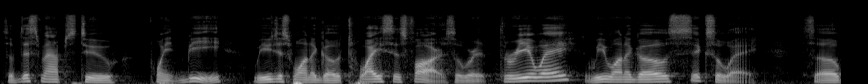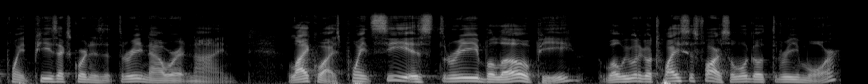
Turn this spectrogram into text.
So if this maps to point B, we just want to go twice as far. So we're at three away, we want to go six away. So point P's x coordinate is at three, now we're at nine. Likewise, point C is 3 below P. Well, we want to go twice as far, so we'll go 3 more.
